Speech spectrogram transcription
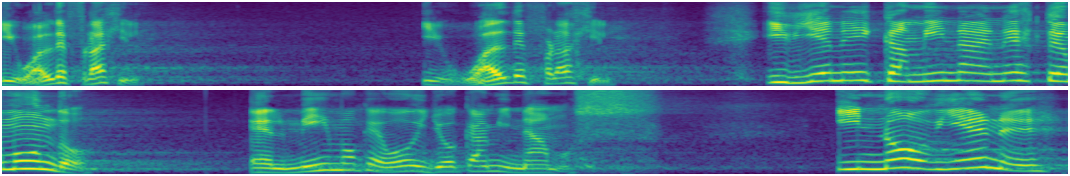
Igual de frágil. Igual de frágil. Y viene y camina en este mundo, el mismo que vos y yo caminamos. Y no viene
